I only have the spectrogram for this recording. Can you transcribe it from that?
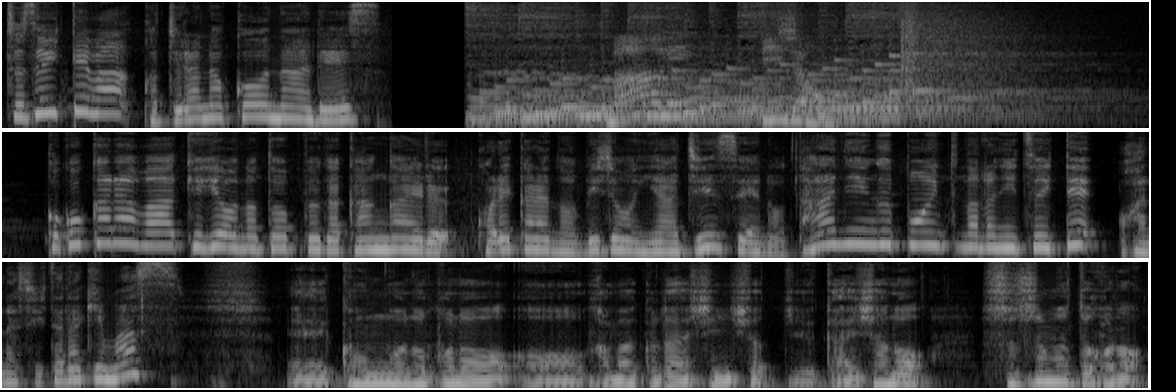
続いてはこちらのコーナーです。マイビジョンここからは企業のトップが考えるこれからのビジョンや人生のターニングポイントなどについてお話しいただきます。えー今後のこの鎌倉新書という会社の進むところ、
